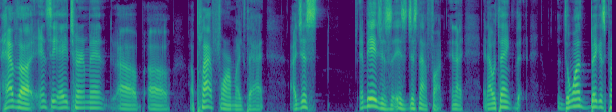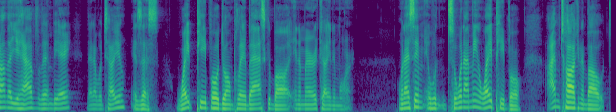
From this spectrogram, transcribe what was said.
have the NCAA tournament, uh, uh, a platform like that. I just NBA just is just not fun, and I and I would think that the one biggest problem that you have with the NBA that I would tell you is this: white people don't play basketball in America anymore. When I say so, when I mean white people, I'm talking about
